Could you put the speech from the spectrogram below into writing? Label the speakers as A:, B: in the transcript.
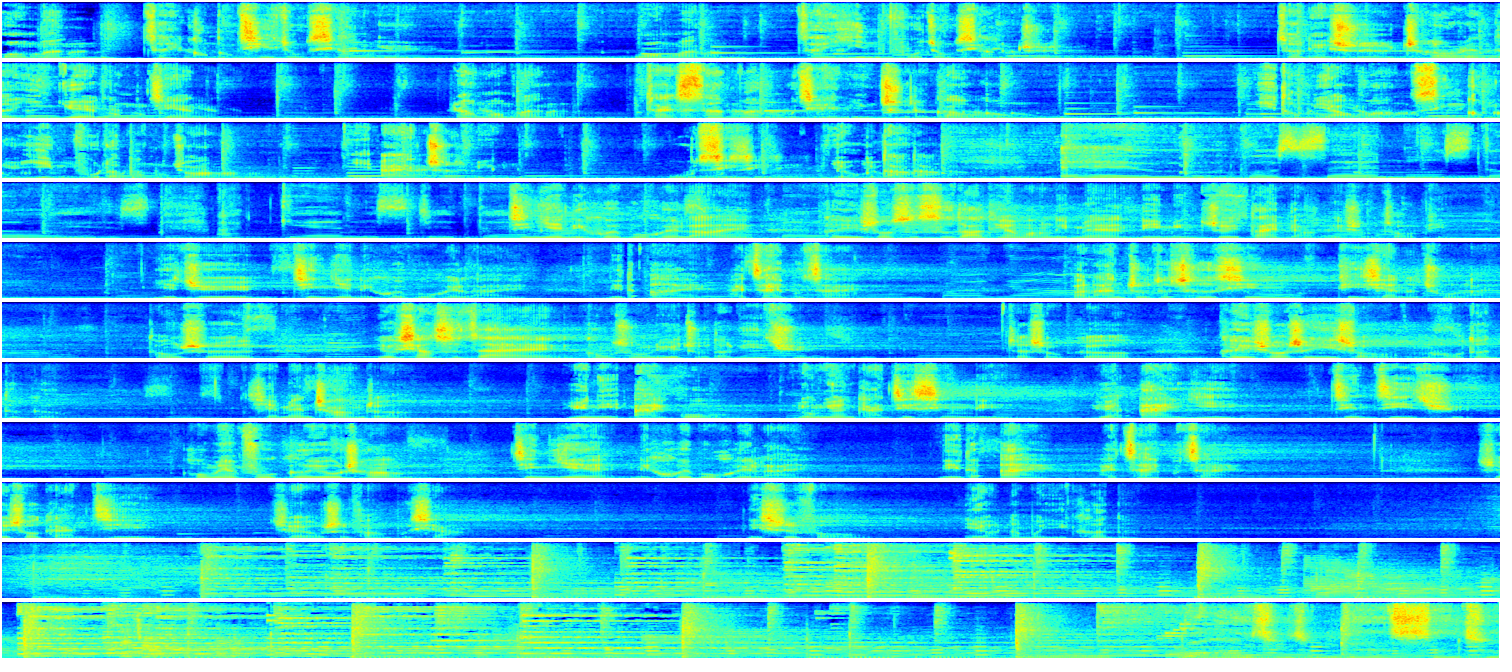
A: 我们在空气中相遇，我们在音符中相知。这里是超人的音乐空间，让我们在三万五千英尺的高空，一同遥望星空与音符的碰撞，以爱之名，无形游荡。今夜你会不会来？可以说是四大天王里面黎明最代表的一首作品。一句“今夜你会不会来？你的爱还在不在？”把男主的痴心体现了出来，同时又像是在控诉女主的离去。这首歌可以说是一首矛盾的歌。前面唱着“与你爱过，永远感激心里，愿爱意尽寄去”，后面副歌又唱“今夜你会不会来？你的爱还在不在？”虽说感激，却又是放不下。你是否也有那么一刻呢？
B: 多谢，hello。
C: 或许最终一生中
